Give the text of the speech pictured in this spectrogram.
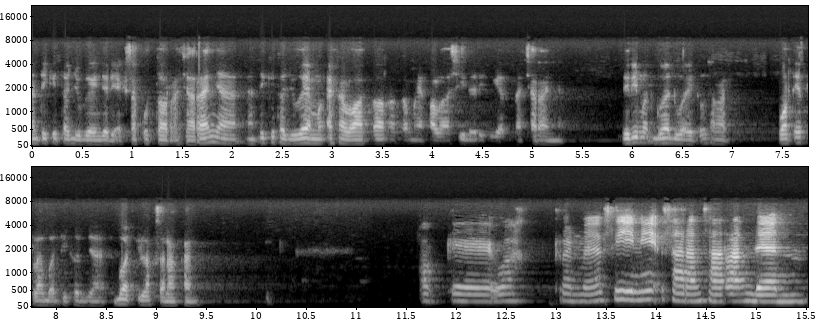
nanti kita juga yang jadi eksekutor acaranya, nanti kita juga yang mengevaluator atau mengevaluasi dari kegiatan acaranya. Jadi menurut gue dua itu sangat worth it lah buat dikerja, buat dilaksanakan. Oke, wah keren banget sih ini saran-saran dan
